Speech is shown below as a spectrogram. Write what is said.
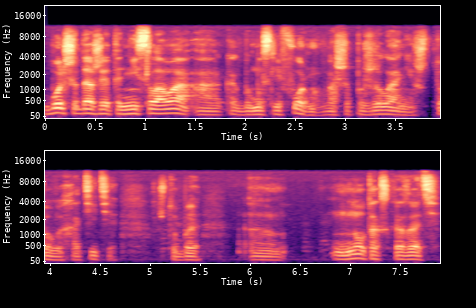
Больше даже это не слова, а как бы мыслеформа, ваше пожелание, что вы хотите, чтобы, э, ну, так сказать,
